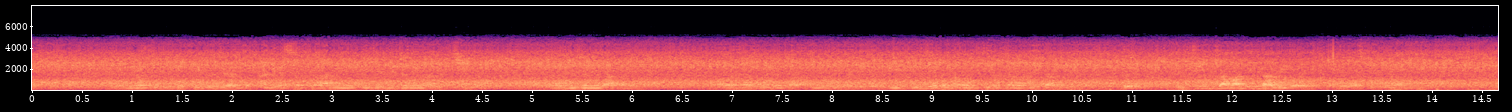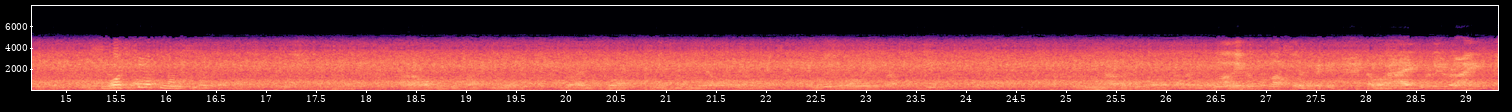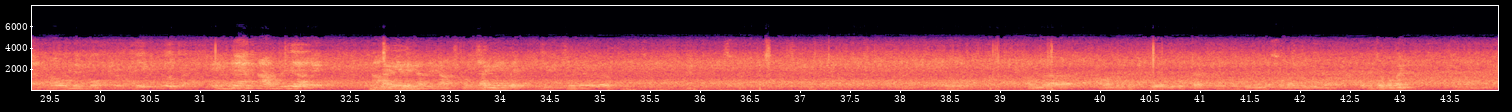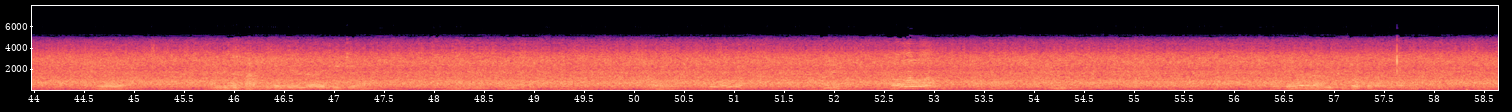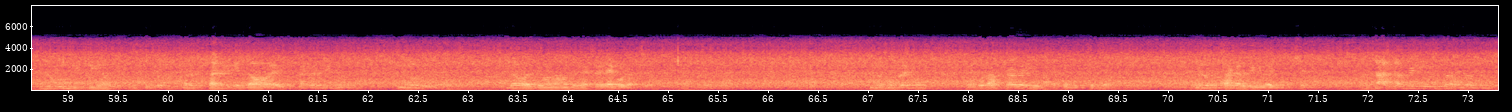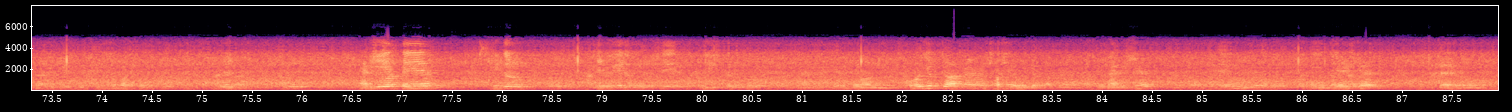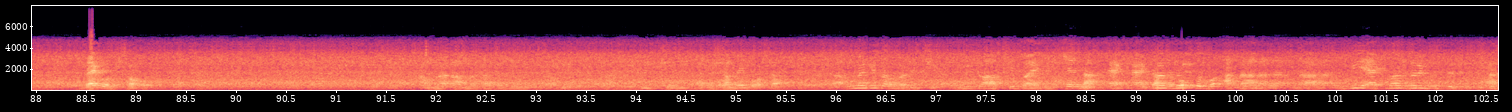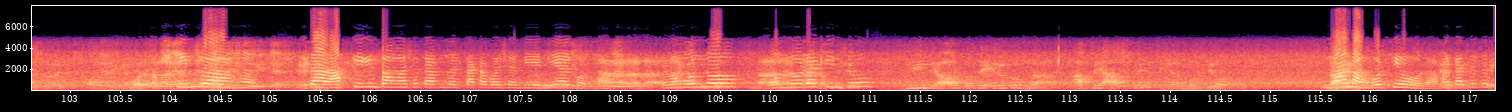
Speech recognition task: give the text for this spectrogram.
ইউনিভার্সিটির প্রকৃত যে আলী আসাদ স্যার আলী মুক্তি যে দুজনই মালিক ছিল ওরা দুজনই মারা গেছে। মারা যাওয়ার পরে প্রাপ্তি ডিভাইডেড হয়ে গেছে। ঐতিহ্যবাদী দাবি করে ইউনিভার্সিটির নামে ওসিয়ত নামে। ওসিয়ত নামে। আর আমাদের তো প্রাপ্তি বোর্ড জয়েন্ট ফ্রন্ট এগুলি নিয়ে আমাদের আগে। খুবই সমাবেশ এগুলি না থাকলে তো আমরা জানা যাবে না। না এটা আমরা আমাদের কাছে যে অভিযোগটা আছে বিভিন্ন সময় বিভিন্ন একটা ডকুমেন্ট বিভিন্ন সার্টিফিকেট বিভিন্ন হয় সমানও আছে এগুলো আমরা বিক্রি করতে বিক্রি হয় সার্টিফিকেট দেওয়া হয় টাকার বিনিময়ে দেওয়া যেমন আমাদের একটা রেকর্ড আছে রেকর্ড আপনারাই একটা টাকার দিচ্ছেন তো মানে যেমন অভিযোগ তো আপনার ছশো অভিযোগ আপনার আপনি সাহেব হ্যাঁ রেকর্ড সহ আপনার সামনেই বসা। ওনাকে তো আমরা দিচ্ছি উনি তো আজকে প্রায় দিচ্ছেন। না। এক- এক মাস বক্তব্য না না না না না উনি এক মাস ধরে বিশেষ করে আপনার কিন্তু হ্যাঁ, স্যার আজকে কিন্তু আমার সাথে আপনার টাকা পয়সা দিয়ে নেওয়ার কথা। এবং অন্য অন্যরা কিন্তু দিয়ে নেওয়ার কথা এরকম না। আপনি আসবেন এখানে ভর্তি হবেন। না না ভর্তি হব না আমার কাছে তো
